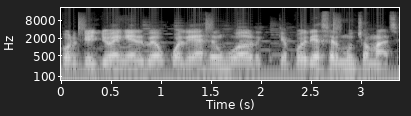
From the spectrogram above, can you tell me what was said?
porque yo en él veo cualidades de un jugador que podría ser mucho más.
